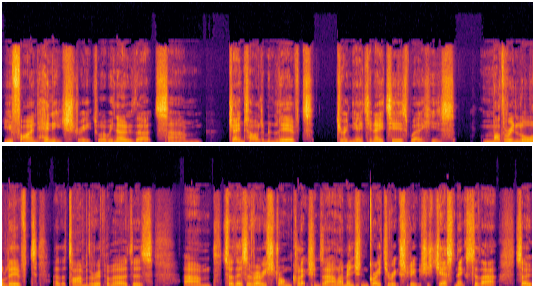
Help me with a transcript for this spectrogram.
you find Heneage Street, where we know that um, James Hardiman lived during the 1880s, where his mother in law lived at the time of the Ripper murders. Um, so there's a very strong collection to that. And I mentioned Greatorex Street, which is just next to that. So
